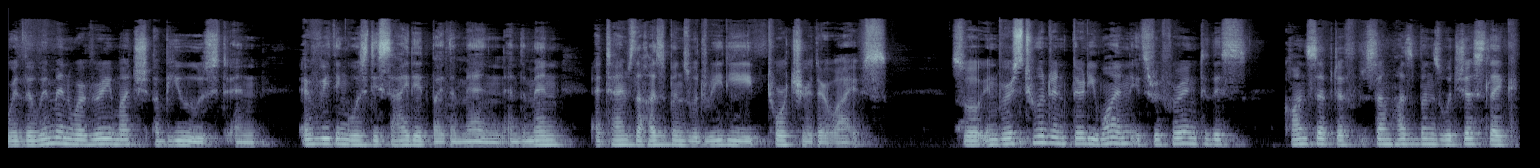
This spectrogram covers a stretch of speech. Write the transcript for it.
where the women were very much abused and everything was decided by the men, and the men, at times, the husbands would really torture their wives. So in verse 231, it's referring to this concept of some husbands would just like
